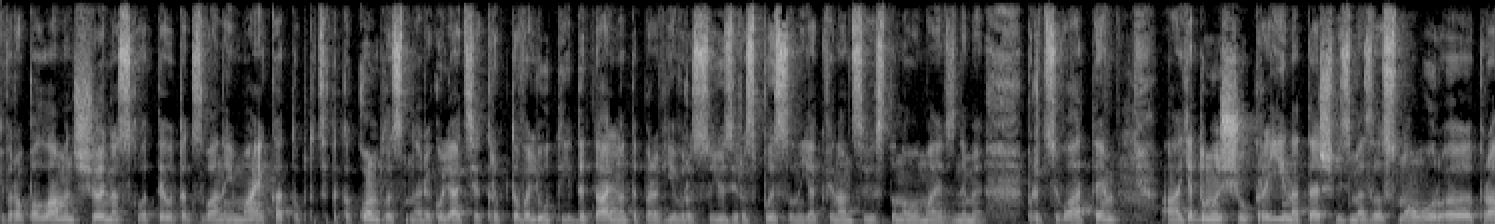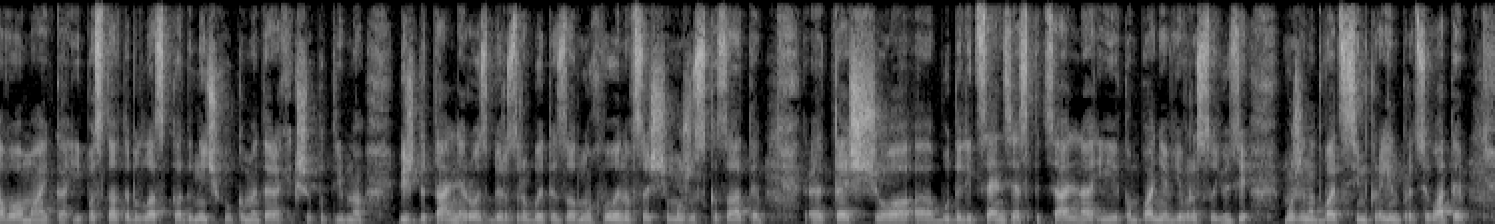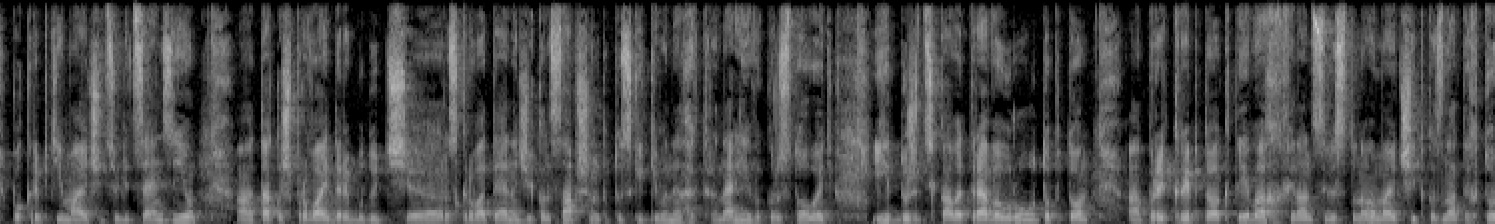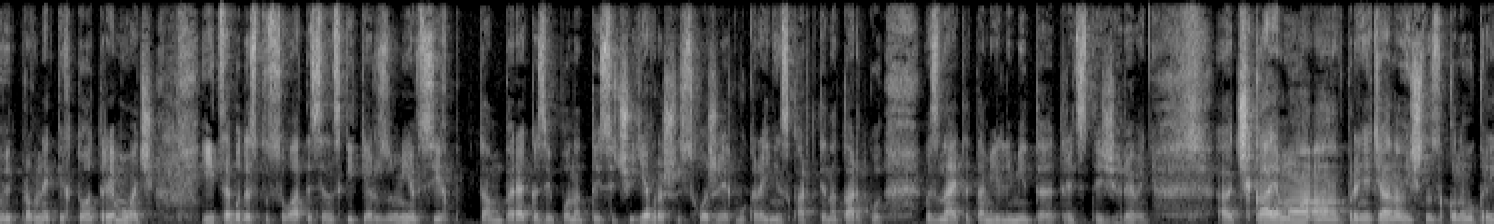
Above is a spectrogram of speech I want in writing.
Європарламент щойно схватив так званий майка, тобто це така комплексна регуляція криптовалют. І детально тепер в Євросоюзі розписано, як фінансові установи мають з ними працювати. А, Я думаю, що Україна теж візьме за основу е, право майка. І поставте, будь ласка, одиничку в коментарях, якщо потрібно більш детальний розбір зробити. За одну хвилину все, що можу сказати, е, те, що е, буде ліцензія спеціальна, і компанія в Євросоюзі може на 27 країн працювати по крипті, маючи цю ліцензію. Також провайдери будуть е, розкривати energy consumption, тобто скільки вони електроенергії використовують. І дуже цікаве travel.ru, тобто при криптоактивах фінансові установи мають чітко знати, хто відправник і хто отримувач. І це буде стосуватися, наскільки я розумію, всіх. Там переказів понад тисячу євро, щось схоже, як в Україні з картки на картку. Ви знаєте, там є ліміт е, 30 тисяч гривень. Е, Чекаємо прийняття аналогічного закону в Україні.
